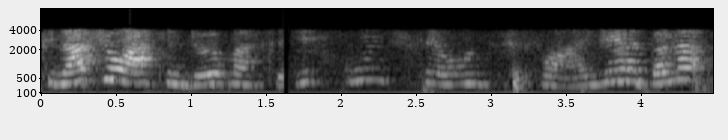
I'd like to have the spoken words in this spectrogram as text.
can I show I can do it myself? Just go and sit on five. Yeah, I've done it.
